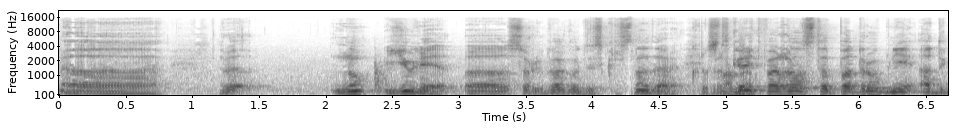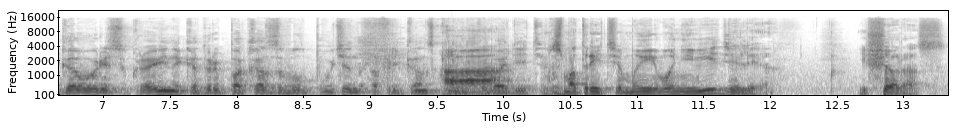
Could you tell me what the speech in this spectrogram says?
э, ну, Юлия, 42 года из Краснодара. Краснодар. Расскажите, пожалуйста, подробнее о договоре с Украиной, который показывал Путин африканскому а, руководителю. Смотрите, мы его не видели, еще раз,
